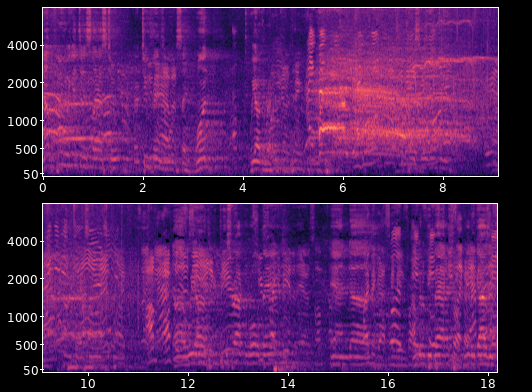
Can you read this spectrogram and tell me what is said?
Now, before we get to this last two, there are two things I want to say. One, we are the record. company. I'm Uh, this, we I'm are a getting rock and roll band. to be there, so I'm- And uh, Well, it's- I'm going to be back. his- Maybe the guys will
